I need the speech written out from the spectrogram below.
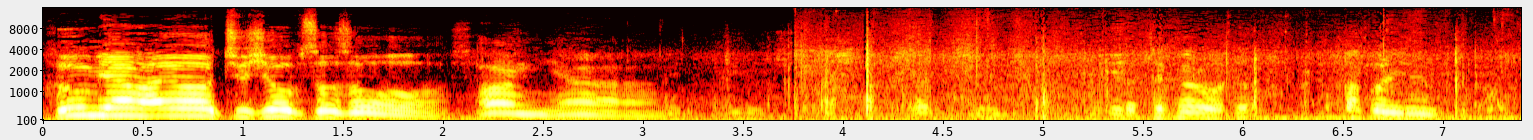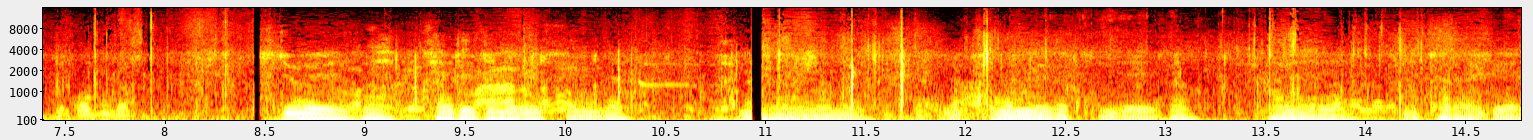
흠양하여 주시옵소서. 상향 시조에서 재를 지내고 있습니다. 이사님은 고우회 같은 데에서 산에 무탈하게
